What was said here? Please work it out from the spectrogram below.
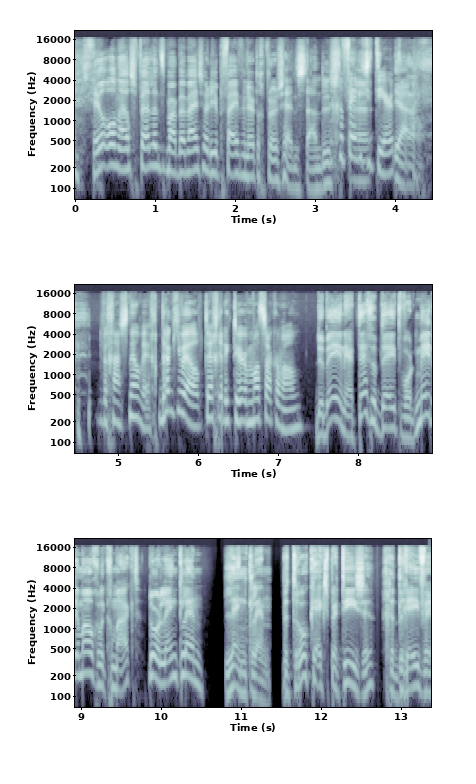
Heel onheilspellend, maar bij mij zou die op 35% staan. Dus, Gefeliciteerd. eh, ja. We gaan snel weg. Dankjewel, tech-redacteur Mats Akkerman. De BNR Tech Update wordt mede mogelijk gemaakt door Lenklen. Lenklen. Betrokken expertise, gedreven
